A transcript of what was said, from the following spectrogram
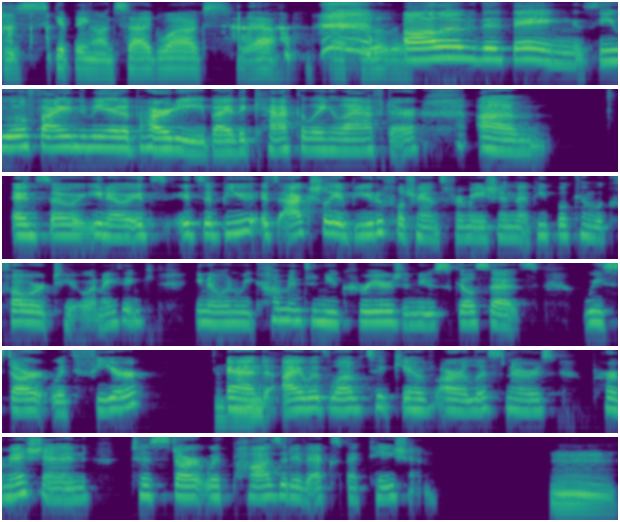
She's skipping on sidewalks. Yeah, absolutely. All of the things. You will find me at a party by the cackling laughter. Um, and so, you know, it's it's a beau it's actually a beautiful transformation that people can look forward to. And I think, you know, when we come into new careers and new skill sets, we start with fear hmm And I would love to give our listeners permission to start with positive expectation. Mm.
